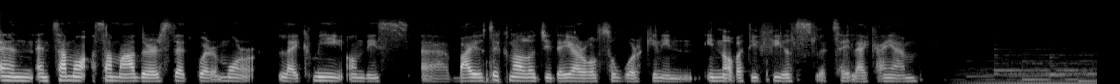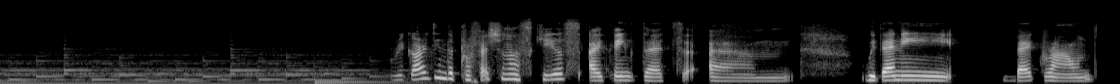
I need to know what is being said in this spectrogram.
and and some some others that were more like me on this uh, biotechnology. They are also working in innovative fields, let's say, like I am. Regarding the professional skills, I think that um, with any background,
